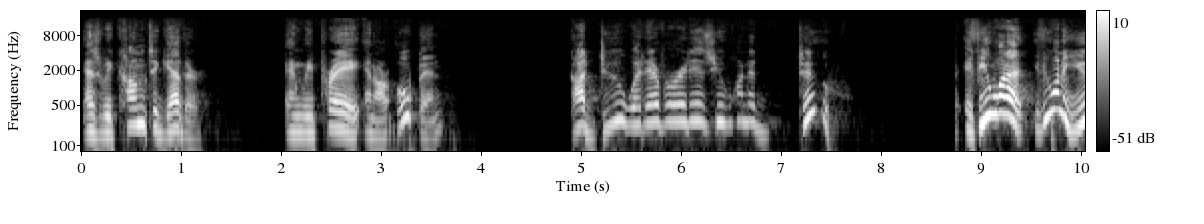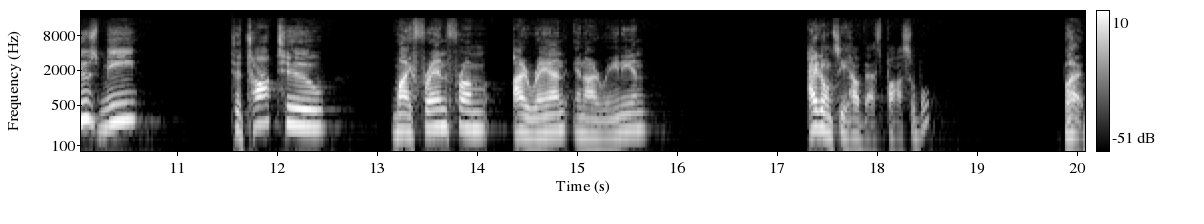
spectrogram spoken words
as we come together and we pray and are open God, do whatever it is you want to do. If you want to, if you want to use me to talk to my friend from Iran and Iranian, I don't see how that's possible. But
